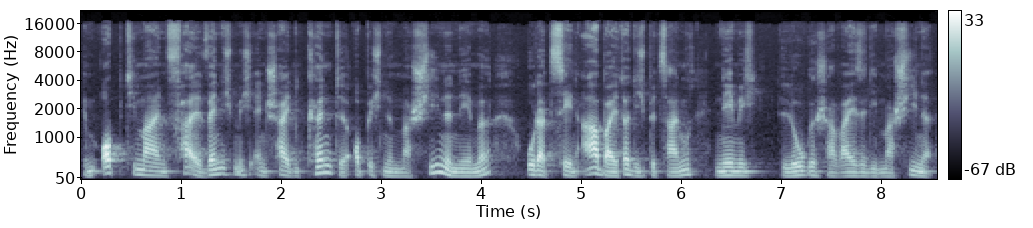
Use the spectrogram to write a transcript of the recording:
im optimalen Fall, wenn ich mich entscheiden könnte, ob ich eine Maschine nehme oder zehn Arbeiter, die ich bezahlen muss, nehme ich logischerweise die Maschine.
